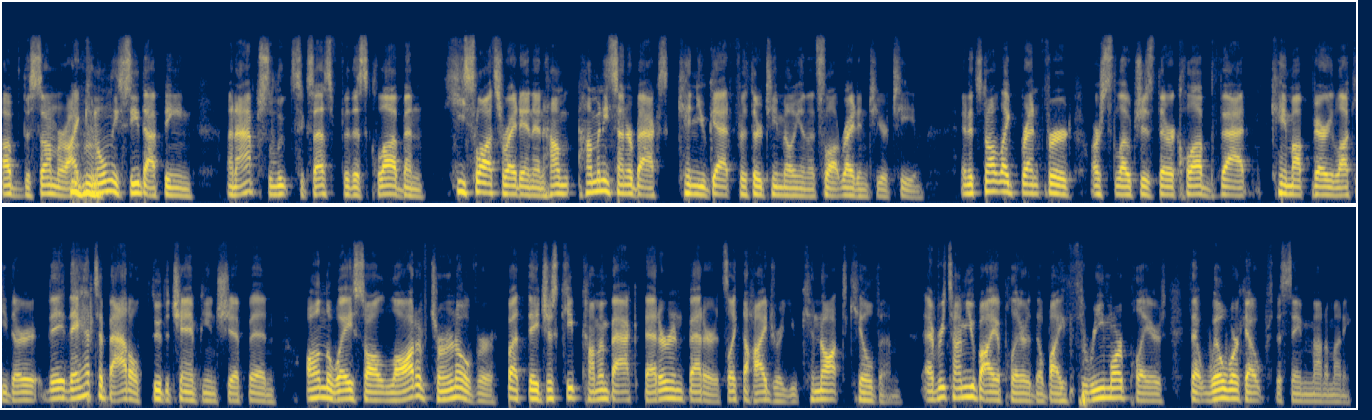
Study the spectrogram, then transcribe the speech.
of the summer. Mm-hmm. I can mm-hmm. only see that being an absolute success for this club and he slots right in and how how many center backs can you get for 13 million that slot right into your team? And it's not like Brentford are slouches. They're a club that came up very lucky. They're they they had to battle through the championship and on the way saw a lot of turnover, but they just keep coming back better and better. It's like the Hydra. You cannot kill them. Every time you buy a player, they'll buy three more players that will work out for the same amount of money.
